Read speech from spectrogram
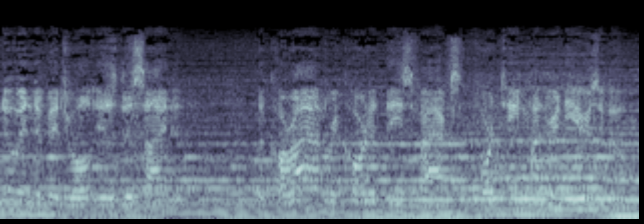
new individual is decided. The Quran recorded these facts 1400 years ago.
